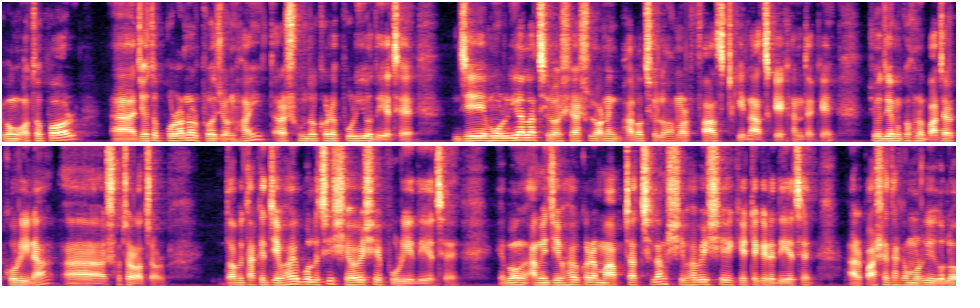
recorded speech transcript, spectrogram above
এবং অতপর যেহেতু পোড়ানোর প্রয়োজন হয়, তারা সুন্দর করে পুড়িয়েও দিয়েছে। যে মুরগিওয়ালা ছিল, সে আসলে অনেক ভালো ছিল, আমার ফার্স্ট কিনা আজকে এখান থেকে। যদি আমি কখনো বাজার করি না সচরাচর। তবে তাকে যেভাবে বলেছি, সেভাবে সে পুড়িয়ে দিয়েছে। এবং আমি যেভাবে করে মাপ চাচ্ছিলাম, সেভাবেই সে কেটে কেটে দিয়েছে। আর পাশে থাকা মুরগিগুলো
